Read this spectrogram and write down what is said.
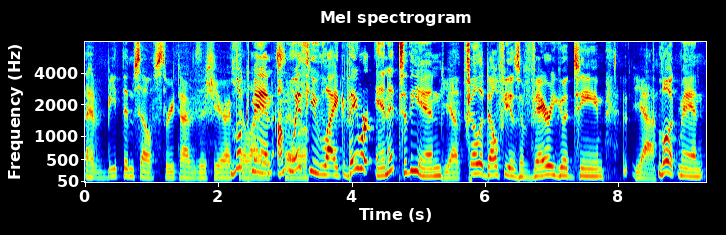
have beat themselves three times this year. I Look, man, I'm so- with you. Like they were in it to the end. Yep. Philadelphia is a very good team. Yeah, Look, man,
